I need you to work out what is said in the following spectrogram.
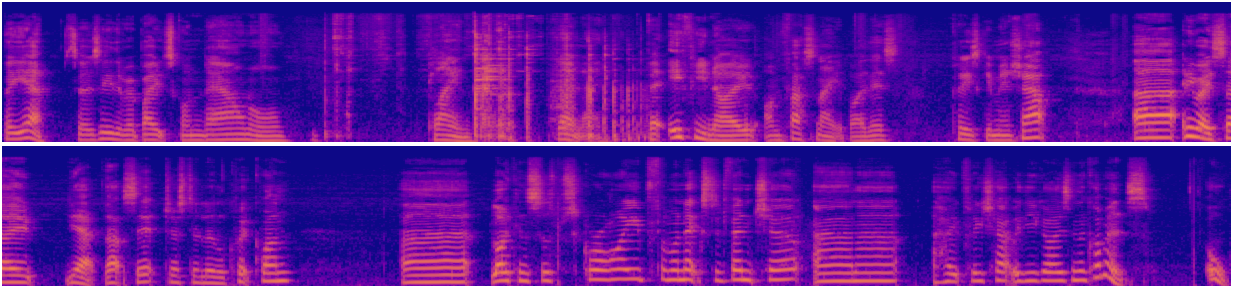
but yeah, so it's either a boat's gone down or plane. Don't know. But if you know, I'm fascinated by this. Please give me a shout. Uh, anyway, so yeah, that's it. Just a little quick one. Uh, like and subscribe for my next adventure and uh, hopefully chat with you guys in the comments. Oh,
